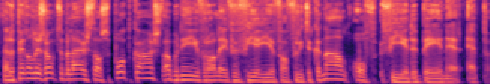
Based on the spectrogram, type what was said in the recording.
Nou, de panel is ook te beluisteren als podcast. Abonneer je vooral even via je favoriete kanaal of via de BNR-app.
